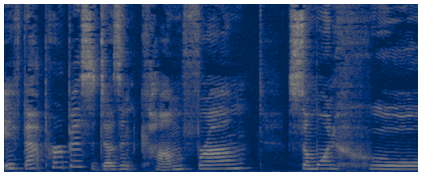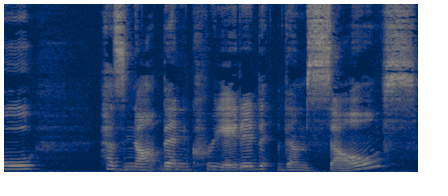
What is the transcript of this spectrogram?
if that purpose doesn't come from someone who has not been created themselves,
